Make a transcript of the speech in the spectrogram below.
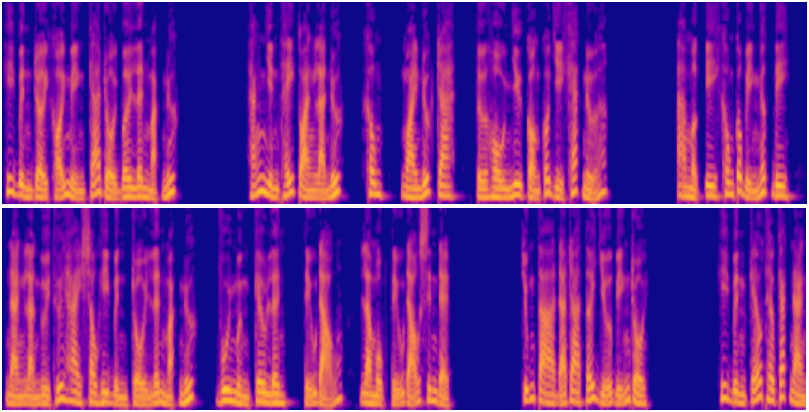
Hi Bình rời khỏi miệng cá rồi bơi lên mặt nước. Hắn nhìn thấy toàn là nước, không, ngoài nước ra, tự hồ như còn có gì khác nữa. A Mật Y không có bị ngất đi, nàng là người thứ hai sau Hi Bình trồi lên mặt nước, vui mừng kêu lên, tiểu đảo, là một tiểu đảo xinh đẹp. Chúng ta đã ra tới giữa biển rồi. Hi Bình kéo theo các nàng,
